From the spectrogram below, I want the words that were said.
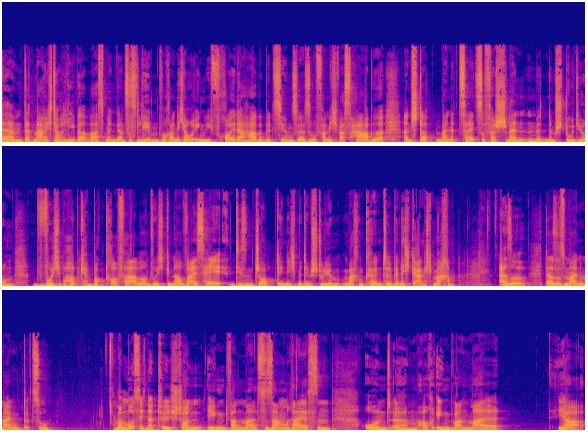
ähm, dann mache ich doch lieber was mein ganzes Leben, woran ich auch irgendwie Freude habe, beziehungsweise wovon ich was habe, anstatt meine Zeit zu verschwenden mit einem Studium, wo ich überhaupt keinen Bock drauf habe und wo ich genau weiß, hey, diesen Job, den ich mit dem Studium machen könnte, will ich gar nicht machen. Also, das ist meine Meinung dazu. Man muss sich natürlich schon irgendwann mal zusammenreißen und ähm, auch irgendwann mal ja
